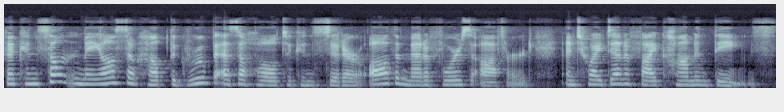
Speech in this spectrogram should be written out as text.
The consultant may also help the group as a whole to consider all the metaphors offered and to identify common themes.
